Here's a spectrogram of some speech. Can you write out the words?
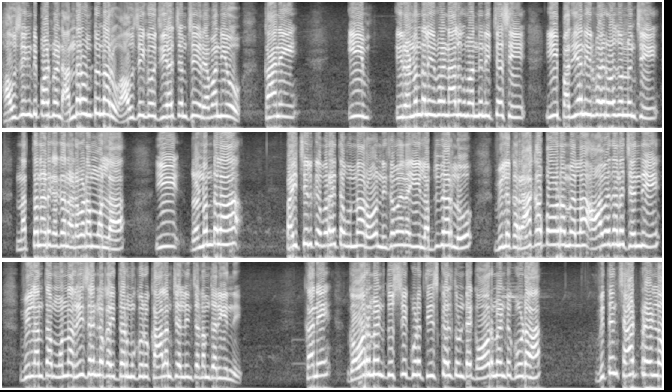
హౌసింగ్ డిపార్ట్మెంట్ అందరు ఉంటున్నారు. హౌసింగ్ జిహెచ్ఎంసీ రెవెన్యూ కానీ ఈ ఈ రెండు వందల ఇరవై నాలుగు మందిని ఇచ్చేసి ఈ పదిహేను ఇరవై రోజుల నుంచి నత్తనడకగా నడవడం వల్ల ఈ రెండు వందల పైచీలకు ఎవరైతే ఉన్నారో నిజమైన ఈ లబ్ధిదారులు వీళ్ళకి రాకపోవడం వల్ల ఆవేదన చెంది వీళ్ళంతా మొన్న రీసెంట్లో ఒక ఇద్దరు ముగ్గురు కాలం చెల్లించడం జరిగింది. కానీ గవర్నమెంట్ దృష్టికి కూడా తీసుకెళ్తుంటే గవర్నమెంట్ కూడా విత్ ఇన్ షార్ట్ పీరియడ్లో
